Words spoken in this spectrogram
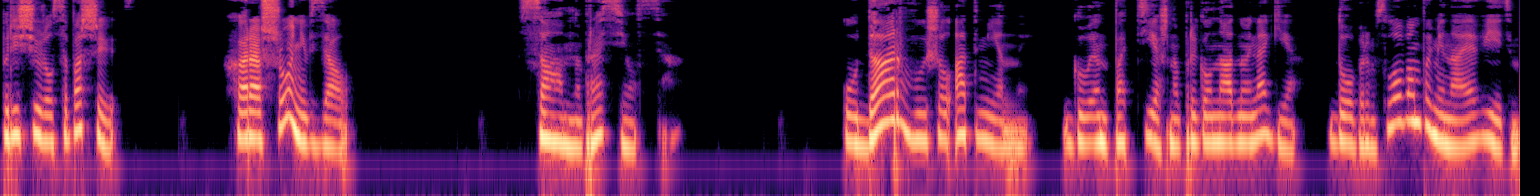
Прищурился пошивец. Хорошо не взял. Сам напросился. Удар вышел отменный. Глен потешно прыгал на одной ноге, добрым словом поминая ведьм.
